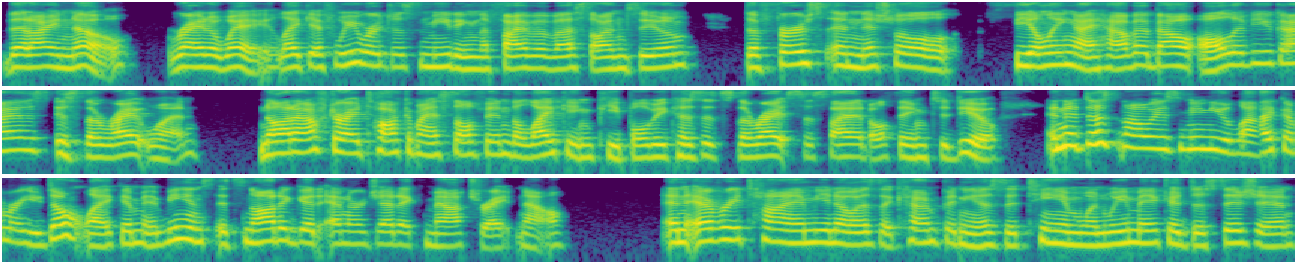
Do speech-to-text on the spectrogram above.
that i know right away. Like if we were just meeting the five of us on zoom the first initial feeling i have about all of you guys is the right one. Not after i talk myself into liking people because it's the right societal thing to do and it doesn't always mean you like them or you don't like them. It means it's not a good energetic match right now. And every time, you know, as a company, as a team, when we make a decision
